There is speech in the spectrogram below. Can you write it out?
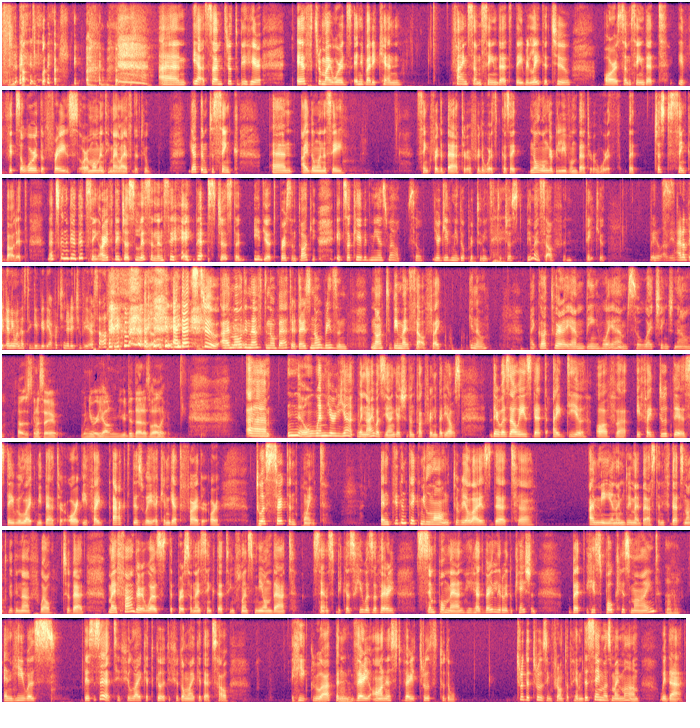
and yeah, so I'm thrilled to be here. If through my words anybody can find something that they related to or something that if it's a word a phrase or a moment in my life that will get them to think and i don't want to say think for the better or for the worse because i no longer believe on better or worth but just think about it that's going to be a good thing or if they just listen and say hey that's just an idiot person talking it's okay with me as well so you're giving me the opportunity to just be myself and thank you We That's- love you. I don't think anyone has to give you the opportunity to be yourself. and that's true. I'm old enough to know better. There's no reason not to be myself. I, you know, I got where I am being who I am. So why change now? I was just gonna say, when you were young, you did that as well. Like, Um, no, when you're young, when I was young, I shouldn't talk for anybody else. There was always that idea of uh, if I do this, they will like me better, or if I act this way, I can get farther, or to a certain point. And didn't take me long to realize that uh, I'm me and I'm doing my best. And if that's not good enough, well, too bad. My father was the person I think that influenced me on that sense because he was a very simple man. He had very little education, but he spoke his mind mm-hmm. and he was, this is it. If you like it, good. If you don't like it, that's how he grew up and mm-hmm. very honest, very truth to the through the truth in front of him. The same as my mom with that.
